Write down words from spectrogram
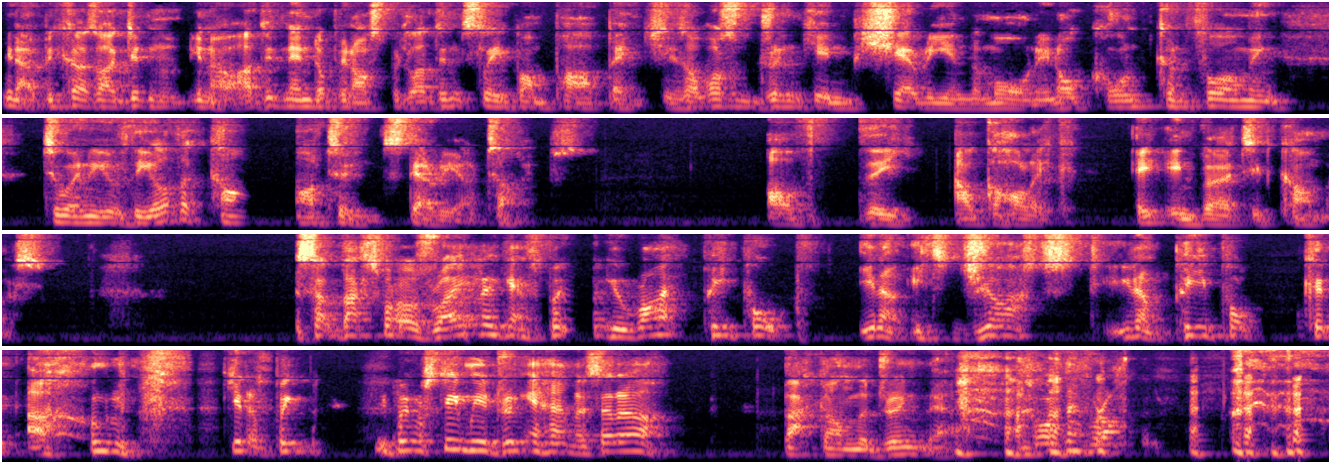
You know, because I didn't, you know, I didn't end up in hospital. I didn't sleep on park benches. I wasn't drinking sherry in the morning or con- conforming to any of the other cartoon stereotypes of the alcoholic, inverted commas. So that's what I was railing against. But you're right, people, you know, it's just, you know, people can only, you know, people, people see me a drink in hand. I said, oh, back on the drink there. I was never offered.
